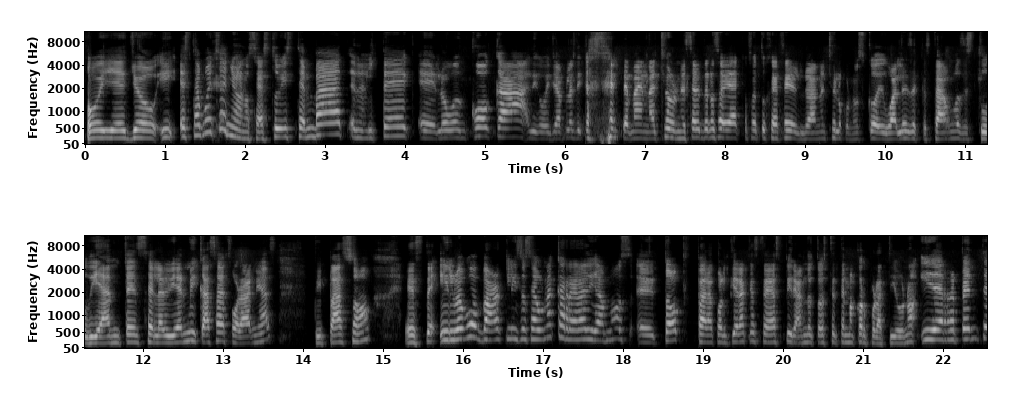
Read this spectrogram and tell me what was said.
Oye, Joe, y está muy cañón, o sea, estuviste en BAT, en el TEC, eh, luego en Coca, digo, ya platicaste el tema de Nacho, honestamente no sabía que fue tu jefe, el Nacho lo conozco igual desde que estábamos estudiantes, se la vivía en mi casa de foráneas, tipazo, este, y luego Barclays, o sea, una carrera, digamos, eh, top para cualquiera que esté aspirando a todo este tema corporativo, ¿no? Y de repente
